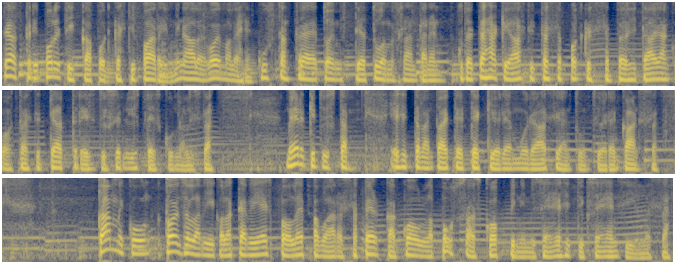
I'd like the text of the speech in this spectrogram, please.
Teatteripolitiikkaa podcastin pariin. Minä olen Voimalehden kustantaja ja toimittaja Tuomas Rantanen. Kuten tähänkin asti tässä podcastissa pöyhitään ajankohtaisesti teatteriesityksen yhteiskunnallista merkitystä esittävän taiteen tekijöiden ja muiden asiantuntijoiden kanssa. Tammikuun toisella viikolla kävi Espoon Leppävaarassa Perkkaan koululla Pussauskoppi-nimisen esityksen ensi illassa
